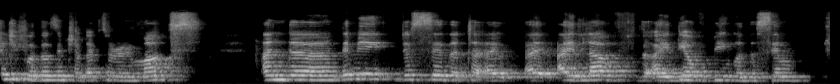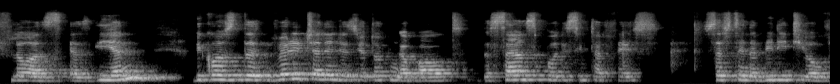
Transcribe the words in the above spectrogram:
Thank you for those introductory remarks. And uh, let me just say that I, I, I, love the idea of being on the same floor as, as Ian, because the very challenges you're talking about, the science policy interface, sustainability of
